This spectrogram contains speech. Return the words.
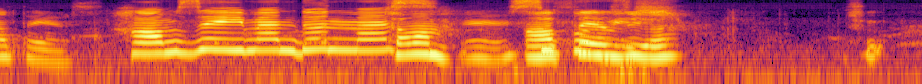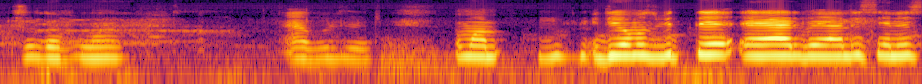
alta yaz. Hamza Eymen dönmez. Tamam. E, Altta sıfır bir. yazıyor. Şu, şurada falan. Ha burada. Tamam. Videomuz bitti. Eğer beğendiyseniz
